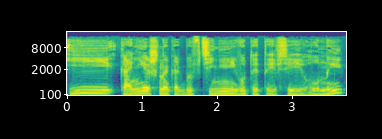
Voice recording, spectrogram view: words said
И, конечно, как бы в тени вот этой всей луны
